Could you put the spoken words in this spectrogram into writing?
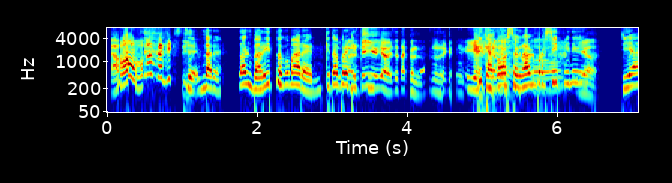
Kamu bukan prediksi. Sik, bentar ya. Lawan Barito kemarin kita prediksi ya cetak gol. Kan? Iya. 3-0 lawan Persib ini. Iya. Dia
